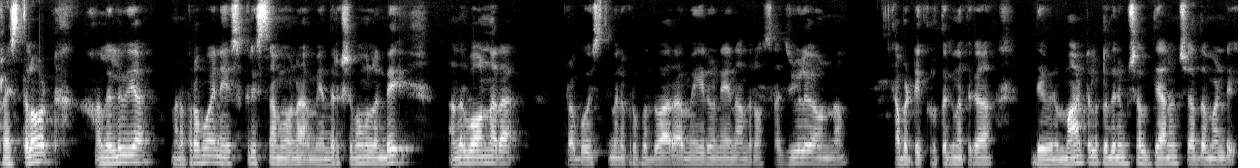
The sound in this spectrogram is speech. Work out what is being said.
క్రైస్తలాట్ హల్లెలూయా. మన ప్రభు అయిన యేసుక్రీస్తునామమున మీ అందరికి శుభములండి. అందరూ బాగున్నారా? ప్రభు ఇష్టమైన కృప ద్వారా మీరు నేను అందరం సజీవులుగా ఉన్నాం. కాబట్టి కృతజ్ఞతగా దేవుని మాటలు పది నిమిషాలు ధ్యానం చేద్దామండి.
